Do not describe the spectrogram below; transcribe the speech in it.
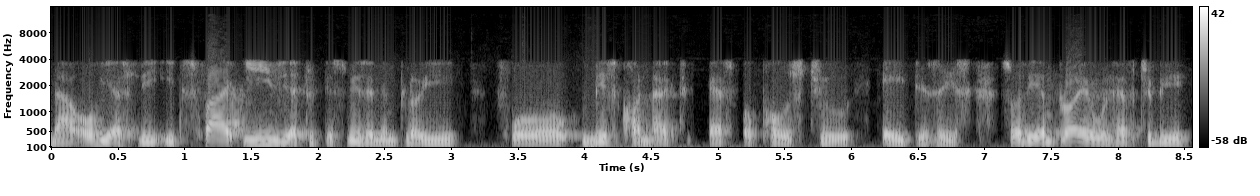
now, obviously, it's far easier to dismiss an employee for misconduct as opposed to a disease. So the employer will have to be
